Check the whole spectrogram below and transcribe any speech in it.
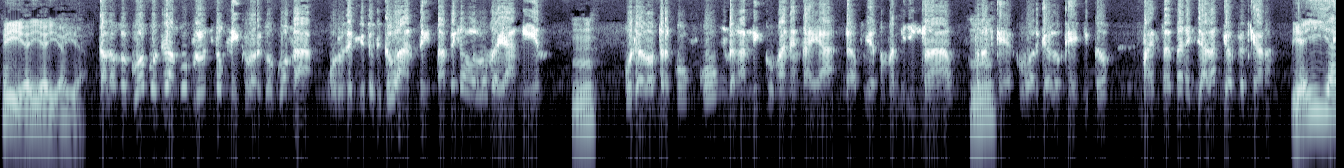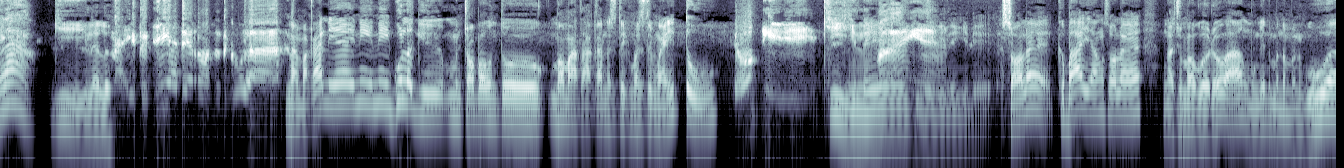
Iya iya iya iya. Kalau ke gue, gue bilang gue beruntung nih keluarga gue nggak ngurusin gitu-gituan nih. Tapi kalau lo bayangin, Hmm. Udah lo terkungkung dengan lingkungan yang kayak nggak punya teman Islam, terus Hmm. kayak keluarga lo kayak gitu, mindsetnya ke jalan gak sampai sekarang. Ya iyalah, gila lu. Nah itu dia deh maksud gue. Nah makanya ini ini gue lagi mencoba untuk mematahkan stigma-stigma itu. Yoi. Gile, gile, gile, gile. Soalnya kebayang, soalnya nggak cuma gue doang, mungkin teman-teman gue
